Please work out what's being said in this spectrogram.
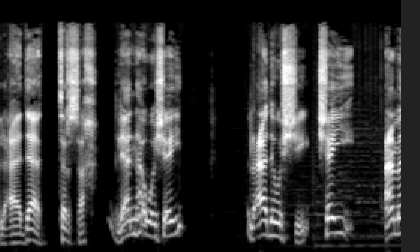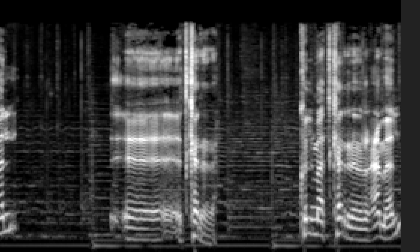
العادات ترسخ لأنها أول شيء العادة وش شيء عمل آه تكرره. كل ما تكرر العمل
